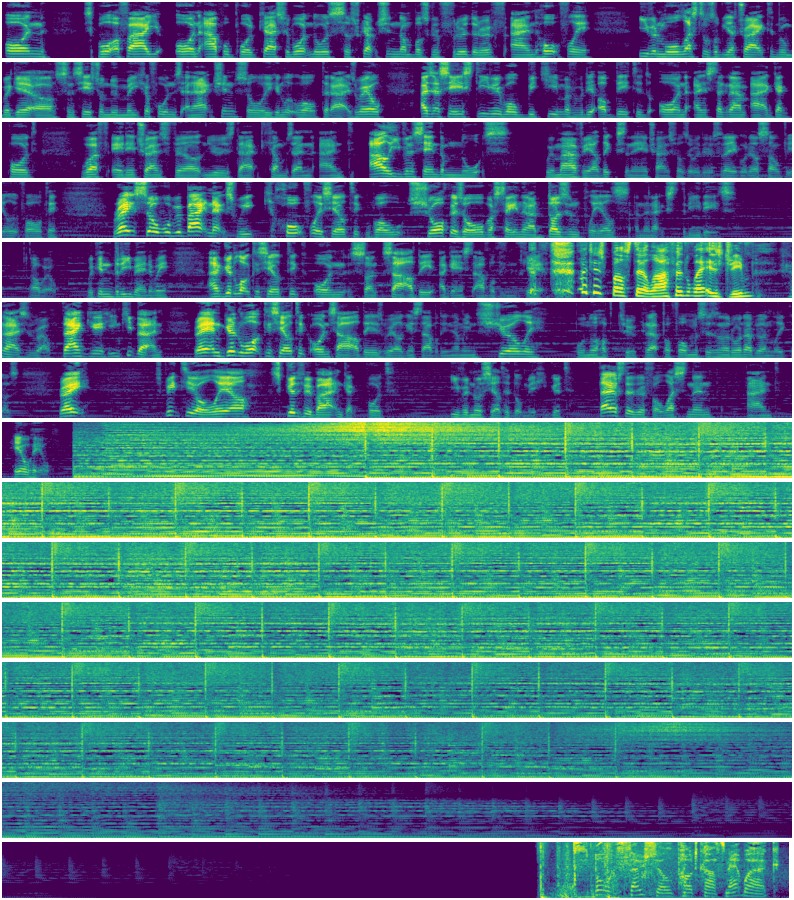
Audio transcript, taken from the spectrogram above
on Spotify, on Apple Podcasts. We want those subscription numbers going through the roof, and hopefully even more listeners will be attracted when we get our sensational new microphones in action. So you can look forward to that as well. As I say, Stevie will be keeping everybody updated on Instagram at GigPod with any transfer news that comes in, and I'll even send them notes with my verdicts and any transfers that we do. So there you go, there's something to look forward to. Right, so we'll be back next week. Hopefully, Celtic will shock us all by signing a dozen players in the next three days. Oh well, we can dream anyway. And good luck to Celtic on Saturday against Aberdeen. Get... I just burst out laughing. Let us dream. That's as well. Thank you. You can keep that in. Right, and good luck to Celtic on Saturday as well against Aberdeen. I mean, surely we'll not have two crap performances in a row. Be unlike us. Right, speak to you all later. It's good to be back in Gigpod, even though Celtic don't make it good. Thanks to you for listening, and hail hail. Podcast Network.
